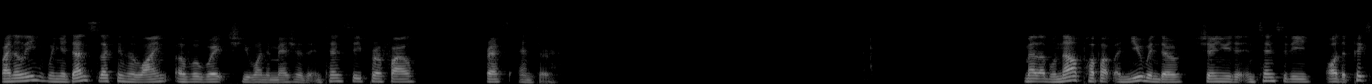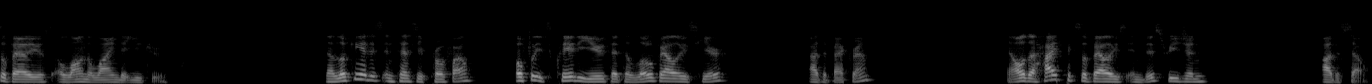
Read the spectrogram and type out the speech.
Finally, when you're done selecting the line over which you want to measure the intensity profile, press enter. MATLAB will now pop up a new window showing you the intensity or the pixel values along the line that you drew. Now looking at this intensity profile, hopefully it's clear to you that the low values here are the background. And all the high pixel values in this region are the cell.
